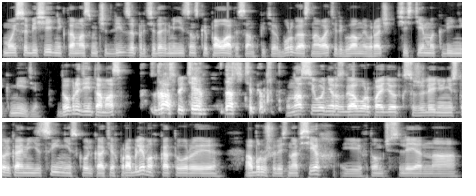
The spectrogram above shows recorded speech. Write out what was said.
Мой собеседник Томас Мчедлидзе, председатель медицинской палаты Санкт-Петербурга, основатель и главный врач системы клиник Меди. Добрый день, Томас. Здравствуйте. Здравствуйте, Петр. У нас сегодня разговор пойдет, к сожалению, не столько о медицине, сколько о тех проблемах, которые обрушились на всех, и в том числе на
